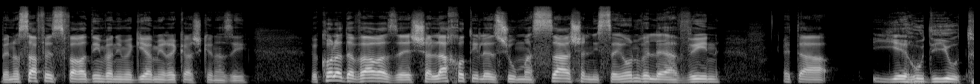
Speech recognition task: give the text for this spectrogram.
בנוסף הם ספרדים ואני מגיע מרקע אשכנזי. וכל הדבר הזה שלח אותי לאיזשהו מסע של ניסיון ולהבין את היהודיות.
